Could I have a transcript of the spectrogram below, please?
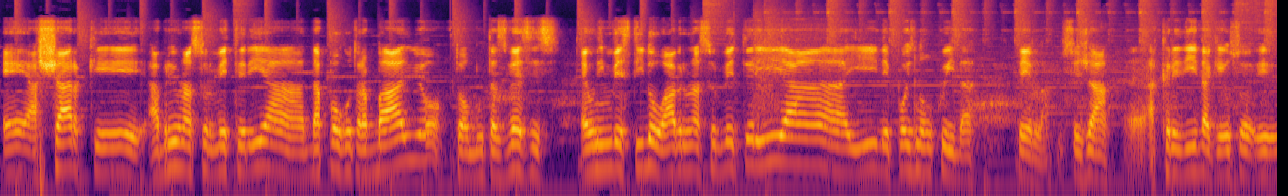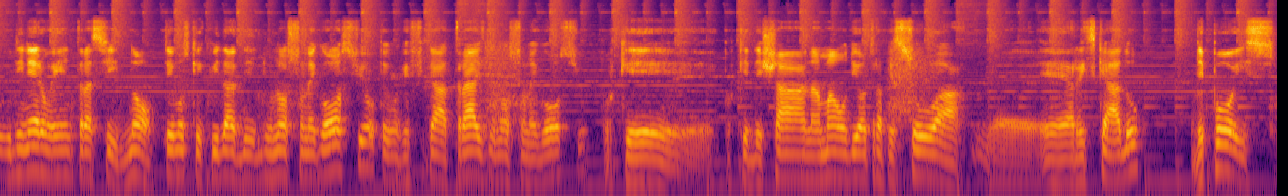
é achar que abrir uma sorveteria dá pouco trabalho, então muitas vezes é um investidor, abre uma sorveteria e depois não cuida dela, ou seja, é, acredita que o, o dinheiro entra assim. Não, temos que cuidar do nosso negócio, temos que ficar atrás do nosso negócio, porque, porque deixar na mão de outra pessoa é, é arriscado. Depois,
